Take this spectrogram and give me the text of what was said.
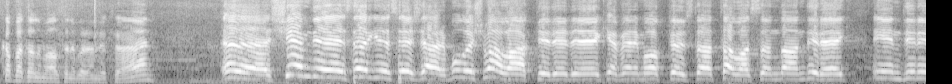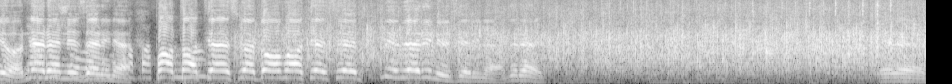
Kapatalım altını buranın lütfen. Evet şimdi sevgili seyirciler buluşma vakti dedik. Efendim Usta tavasından direkt indiriyor. Yanlış Nerenin üzerine? Patates ve domatesin biberin üzerine direkt. Evet.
